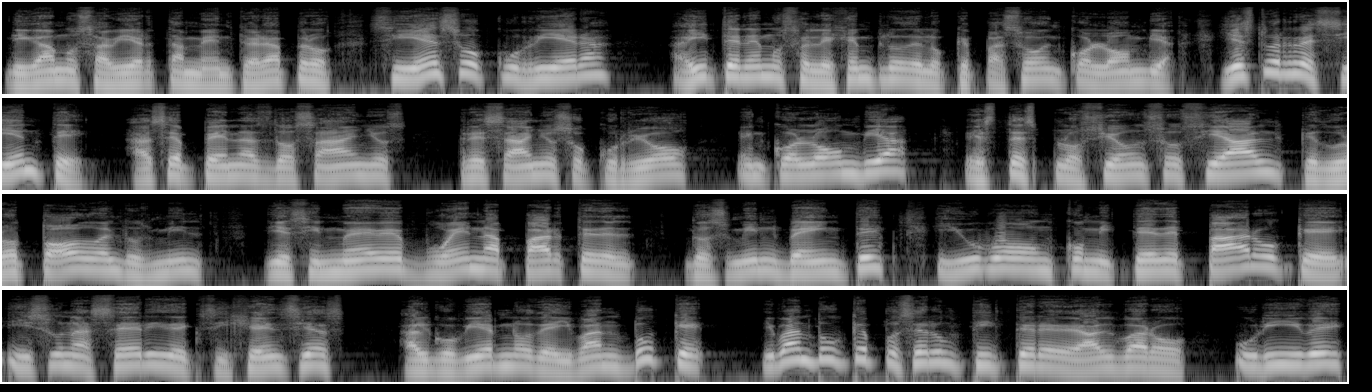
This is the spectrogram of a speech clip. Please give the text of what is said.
digamos, abiertamente, ¿verdad? Pero si eso ocurriera, ahí tenemos el ejemplo de lo que pasó en Colombia. Y esto es reciente, hace apenas dos años, tres años ocurrió en Colombia esta explosión social que duró todo el 2019, buena parte del 2020, y hubo un comité de paro que hizo una serie de exigencias al gobierno de Iván Duque. Iván Duque pues era un títere de Álvaro Uribe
